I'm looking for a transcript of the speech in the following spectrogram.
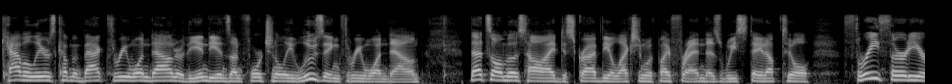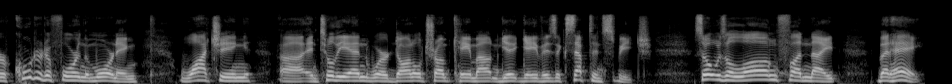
Cavaliers coming back three one down or the Indians unfortunately losing three one down. That's almost how I described the election with my friend as we stayed up till three thirty or quarter to four in the morning, watching uh, until the end where Donald Trump came out and get, gave his acceptance speech. So it was a long, fun night. But hey,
